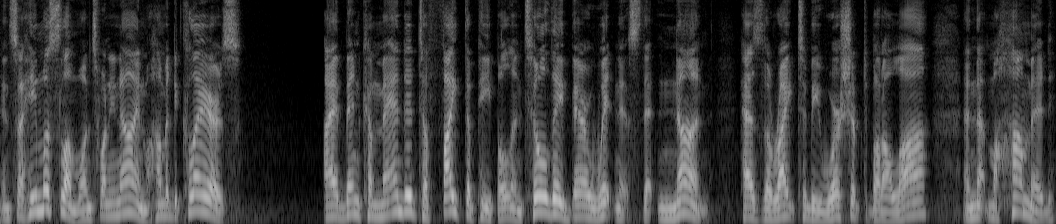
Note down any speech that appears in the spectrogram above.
In Sahih Muslim 129, Muhammad declares, I have been commanded to fight the people until they bear witness that none has the right to be worshipped but Allah, and that Muhammad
